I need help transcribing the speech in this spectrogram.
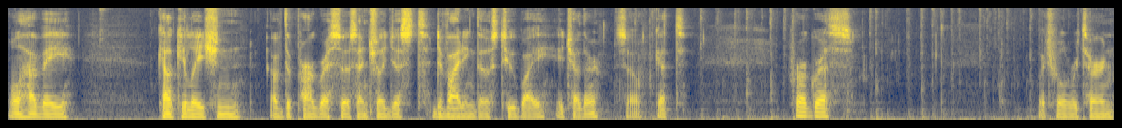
we'll have a calculation of the progress. So essentially just dividing those two by each other. So get progress, which will return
